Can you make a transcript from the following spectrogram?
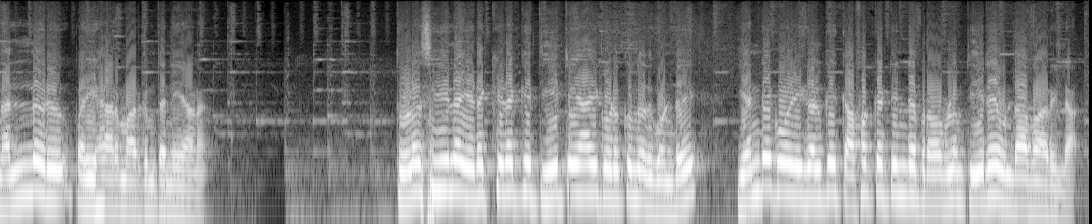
നല്ലൊരു പരിഹാര മാർഗം തന്നെയാണ്. തുളസിയില ഇടയ്ക്കിടയ്ക്ക് തീറ്റയായി കൊടുക്കുന്നത് കൊണ്ട് എന്റെ കോഴികൾക്ക് കഫക്കെട്ടിന്റെ പ്രോബ്ലം തീരെ ഉണ്ടാവാറില്ല.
